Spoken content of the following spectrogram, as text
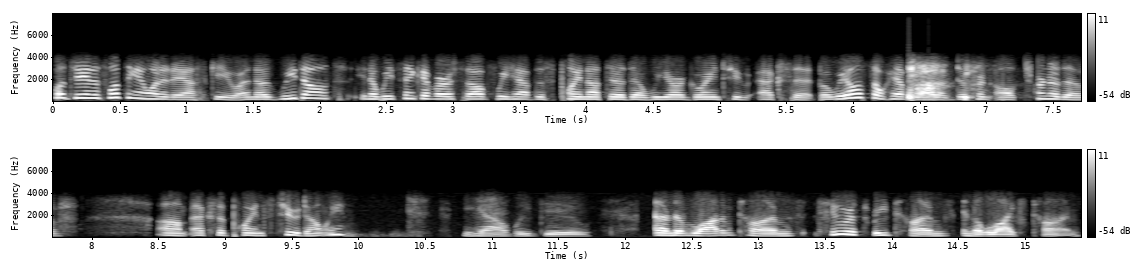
Well, Janis, one thing I wanted to ask you. I know we don't, you know, we think of ourselves, we have this point out there that we are going to exit, but we also have a lot of different alternative um, exit points too, don't we? Yeah, we do. And a lot of times, two or three times in a lifetime,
